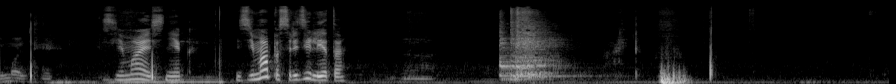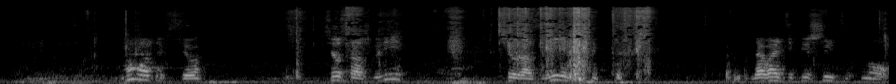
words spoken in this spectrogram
зима и снег. Зима и снег. Зима посреди лета. Ну вот и все. Все сожгли, все разлили. Давайте пишите снова.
